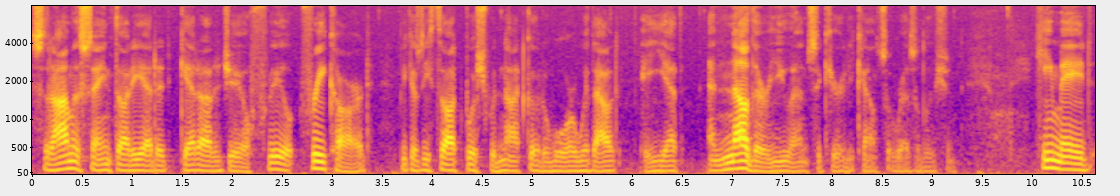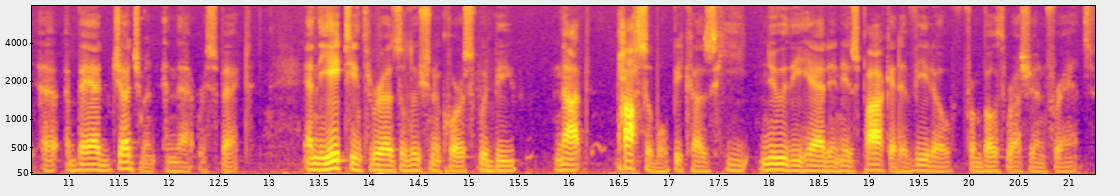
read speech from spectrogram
Saddam Hussein thought he had a get out of jail free, free card because he thought Bush would not go to war without yet another UN Security Council resolution. He made a, a bad judgment in that respect. And the 18th resolution, of course, would be not possible because he knew that he had in his pocket a veto from both Russia and France.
